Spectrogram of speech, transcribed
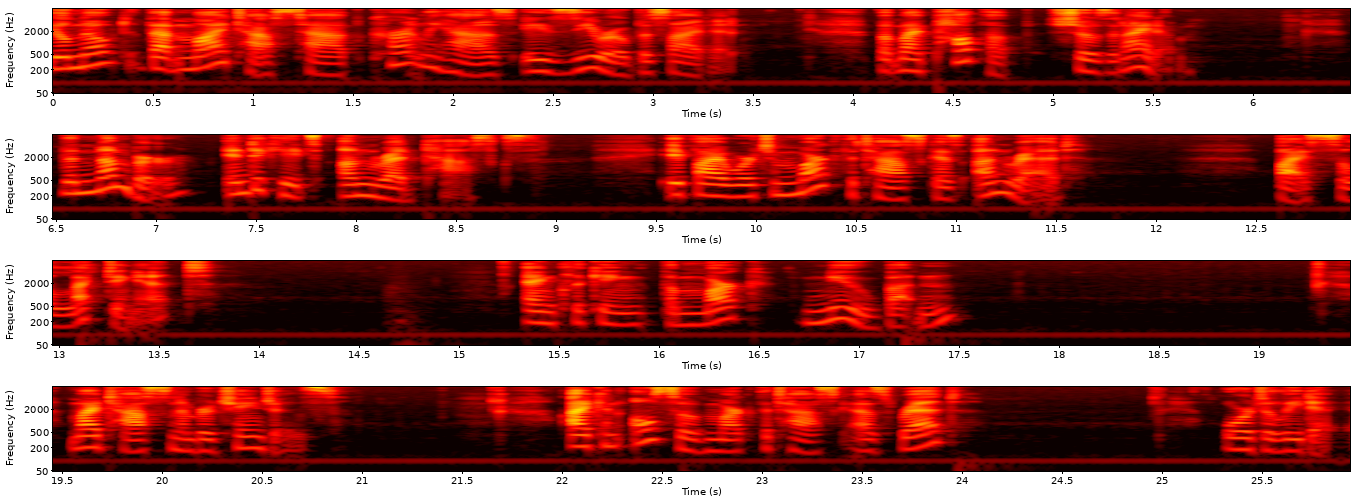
You'll note that my Tasks tab currently has a zero beside it, but my pop-up shows an item. The number indicates unread tasks. If I were to mark the task as unread, by selecting it and clicking the Mark New button, my task number changes. I can also mark the task as read or delete it.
